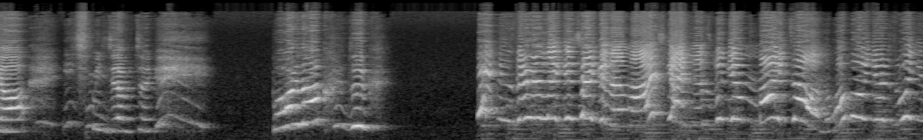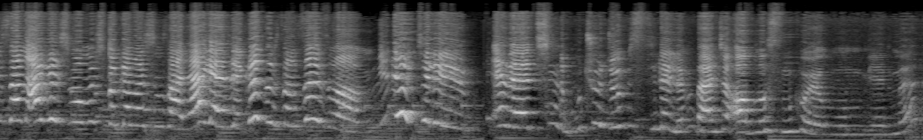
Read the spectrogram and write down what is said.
ya. İçmeyeceğim çay. Bardağı kırdık. Hepinize merhaba geçen kanalıma hoş geldiniz. Bugün My Town. Home oynuyoruz. Bu insan arkadaşım olmuş bakamazsınız hala gelecek. Hazırsanız hazırım. Video içelim. Evet şimdi bu çocuğu bir silelim. Bence ablasını koyalım onun yerine.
